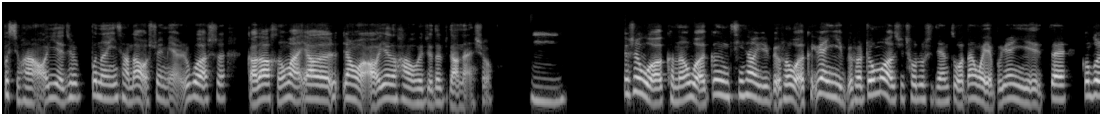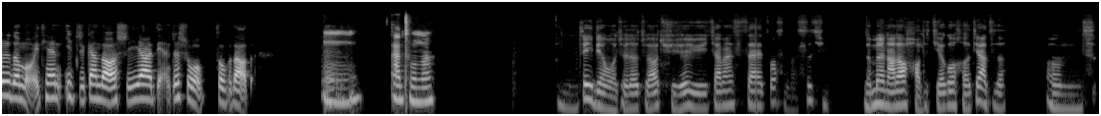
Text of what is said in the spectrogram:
不喜欢熬夜，就是不能影响到我睡眠。如果是搞到很晚要让我熬夜的话，我会觉得比较难受。嗯。就是我可能我更倾向于，比如说我愿意，比如说周末去抽出时间做，但我也不愿意在工作日的某一天一直干到十一二点，这是我做不到的。嗯，阿图呢？嗯，这一点我觉得主要取决于加班是在做什么事情，能不能拿到好的结果和价值。嗯，是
